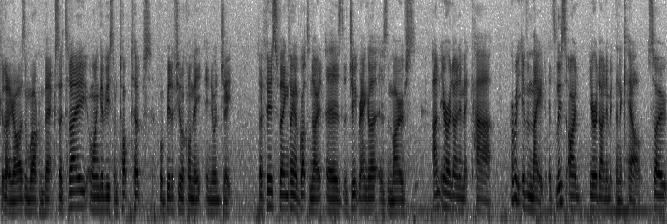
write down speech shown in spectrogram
G'day guys and welcome back. So today I want to give you some top tips for better fuel economy in your Jeep. So first thing, thing I've got to note is the Jeep Wrangler is the most unaerodynamic car probably ever made. It's less aerodynamic than a cow. So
